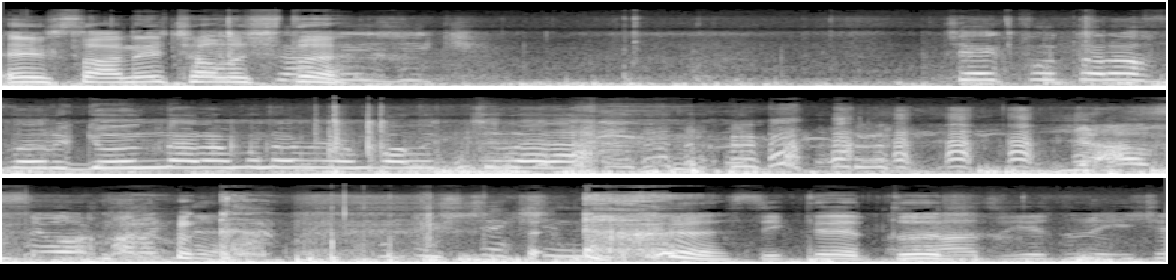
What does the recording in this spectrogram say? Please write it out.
Efsane çalıştı. efsanecik. Çek fotoğrafları gönder amına koyayım balıkçılara. Yazsı ortalıkta. Bu düşecek şimdi. Siktir et dur. Ağzı yırtını içeri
